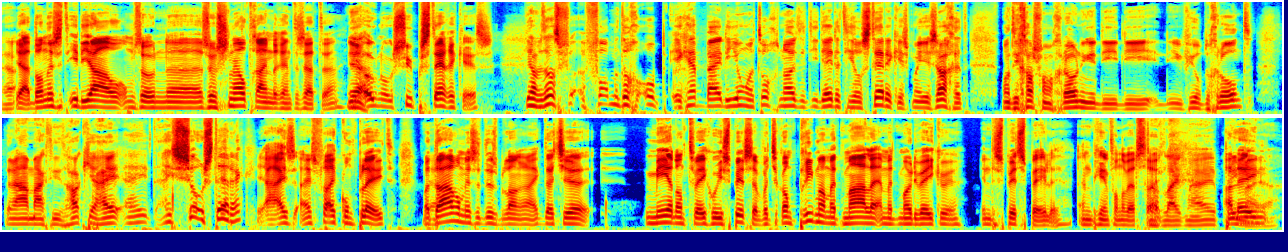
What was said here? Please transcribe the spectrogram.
Ja. Ja, dan is het ideaal om zo'n eh, zo'n sneltrein erin te zetten. Die ook nog super sterk is. Ja, maar dat valt me toch op. Ik heb bij die jongen toch nooit het idee dat hij heel sterk is. Maar je zag het. Want die gast van Groningen, die, die, die viel op de grond. Daarna maakte hij het hakje. Hij, hij, hij is zo sterk. Ja, hij is, hij is vrij compleet. Maar Ja. daarom is het dus belangrijk dat je meer dan twee goede spitsen hebt. Want je kan prima met Malen en met Madueke in de spits spelen. aan het begin van de wedstrijd. Dat lijkt mij prima, Alleen- ja.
